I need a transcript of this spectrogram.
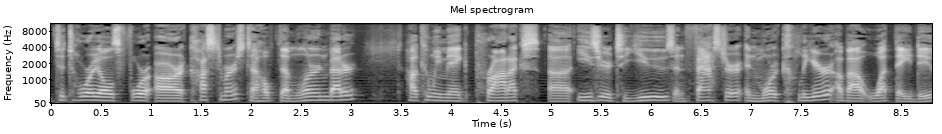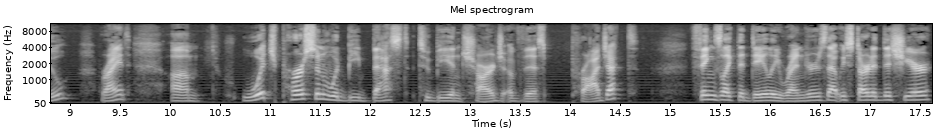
tutorials for our customers to help them learn better? How can we make products uh, easier to use and faster and more clear about what they do? Right? Um, which person would be best to be in charge of this project? Things like the daily renders that we started this year,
